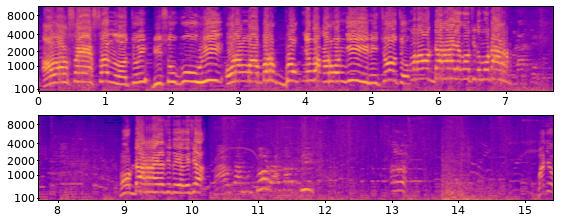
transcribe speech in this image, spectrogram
Awal season loh cuy Disuguhi Orang mabar bloknya nggak karuan gini cuy Modar aja kau situ modar. Modar aja situ ya guys ya Maju.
